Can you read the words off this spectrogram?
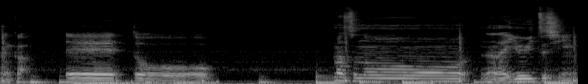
なんかえっ、ー、とまあそのなんだ唯一神？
